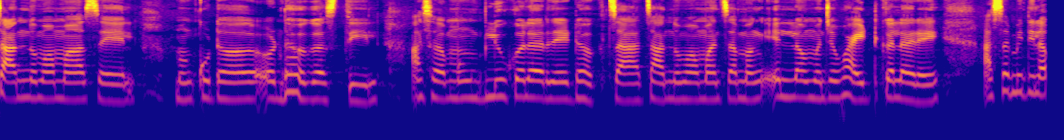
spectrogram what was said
चांदूमामा असेल मग कुठं ढग असतील असं मग ब्ल्यू कलर दे ढगचा चांदूमामाचा मग येल्लो म्हणजे व्हाईट कलर आहे असं मी तिला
